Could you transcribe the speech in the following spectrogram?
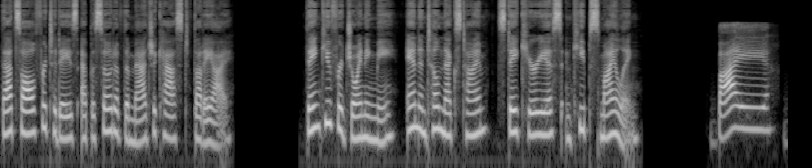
That's all for today's episode of the Magicast.ai. Thank you for joining me, and until next time, stay curious and keep smiling. Bye. Bye.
